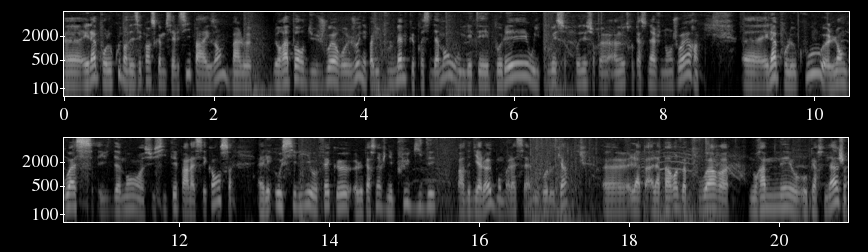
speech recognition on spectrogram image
Euh, et là pour le coup dans des séquences comme celle-ci par exemple, ben, le, rapport du joueur au jeu n'est pas du tout le même que précédemment où il était épaulé, où il pouvait se reposer sur un autre personnage non joueur. Euh, et là pour le coup l'angoisse évidemment suscitée par la séquence, elle est aussi liée au fait que le personnage n'est plus guidé par des dialogues. Bon bah là c'est à nouveau le cas. Euh, la, parole va pouvoir nous ramener au, au, personnage.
